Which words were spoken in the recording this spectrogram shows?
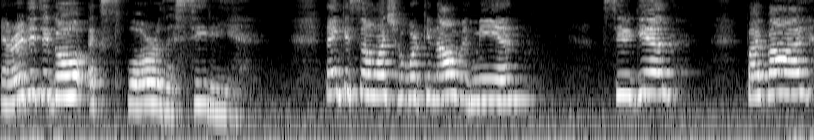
and ready to go explore the city. Thank you so much for working out with me and see you again. Bye bye.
